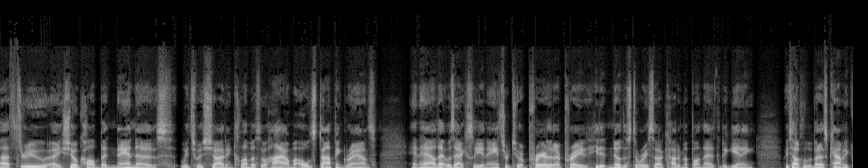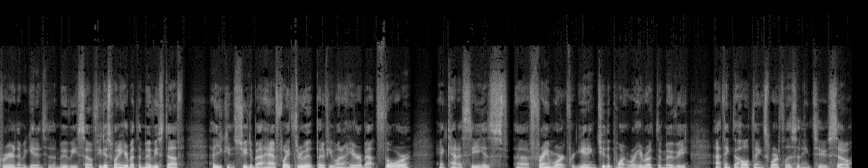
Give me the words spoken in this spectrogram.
uh, through a show called Bananas, which was shot in Columbus, Ohio, my old stomping grounds and how that was actually an answer to a prayer that I prayed. He didn't know the story, so I caught him up on that at the beginning. We talk a little bit about his comedy career, and then we get into the movie. So if you just want to hear about the movie stuff, uh, you can shoot about halfway through it. But if you want to hear about Thor and kind of see his uh, framework for getting to the point where he wrote the movie, I think the whole thing's worth listening to. So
